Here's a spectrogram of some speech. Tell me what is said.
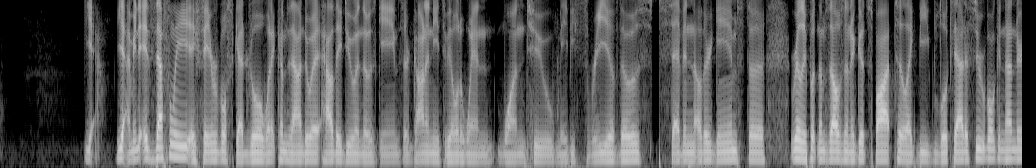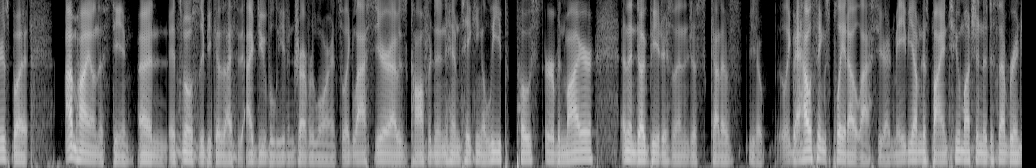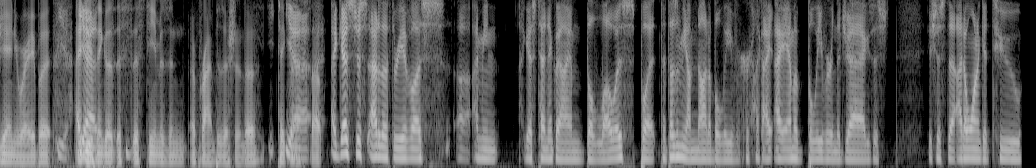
Yeah. Yeah, I mean it's definitely a favorable schedule when it comes down to it. How they do in those games, they're gonna need to be able to win one, two, maybe three of those seven other games to really put themselves in a good spot to like be looked at as Super Bowl contenders. But I'm high on this team, and it's mostly because I th- I do believe in Trevor Lawrence. Like last year, I was confident in him taking a leap post Urban Meyer, and then Doug Pederson just kind of you know like how things played out last year. And maybe I'm just buying too much into December and January, but Yeah, I yeah, do think that this this team is in a prime position to take the next step. I I guess just out of the three of us, uh, I mean, I guess technically I am the lowest, but that doesn't mean I'm not a believer. Like I, I am a believer in the Jags. It's, it's just that I don't want to get too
